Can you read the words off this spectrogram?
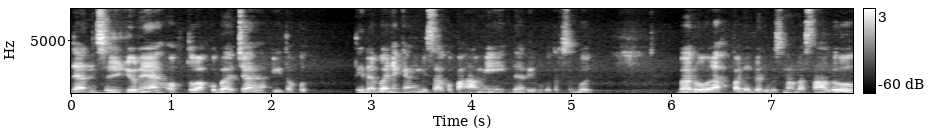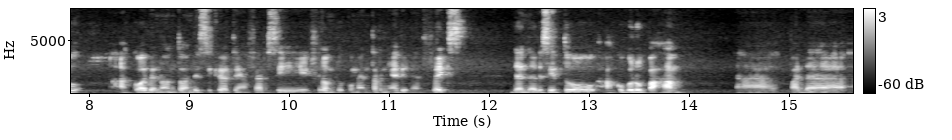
dan sejujurnya waktu aku baca, itu aku tidak banyak yang bisa aku pahami dari buku tersebut. Barulah pada 2019 lalu, aku ada nonton The Secret yang versi film dokumenternya di Netflix, dan dari situ aku baru paham uh, pada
